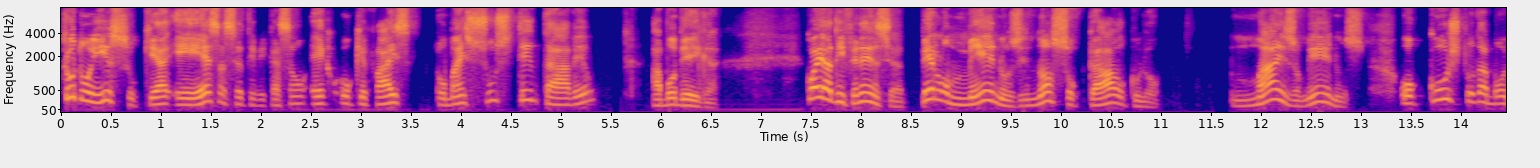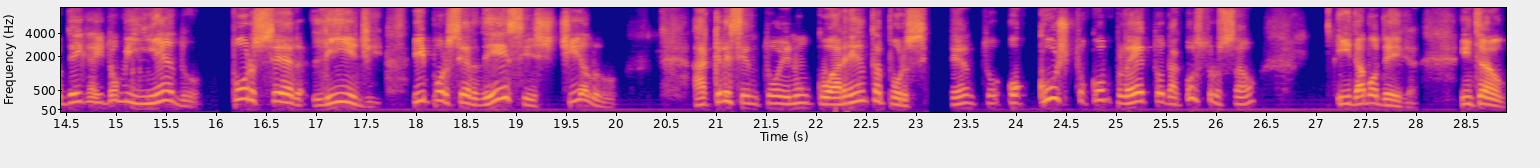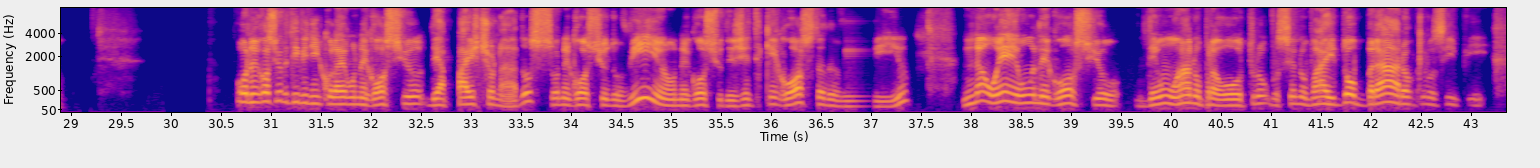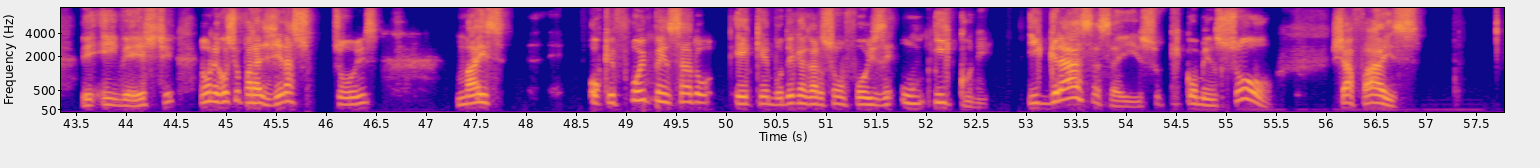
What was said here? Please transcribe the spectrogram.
tudo isso que é essa certificação é o que faz o mais sustentável a bodega. Qual é a diferença? Pelo menos em nosso cálculo, mais ou menos, o custo da bodega e do vinhedo, por ser lead e por ser desse estilo, acrescentou em um 40% o custo completo da construção e da bodega. Então, o negócio vitivinícola é um negócio de apaixonados, o negócio do vinho é um negócio de gente que gosta do vinho, não é um negócio de um ano para outro, você não vai dobrar o que você investe, é um negócio para gerações, mas o que foi pensado é que Bodega Garçom foi um ícone. E graças a isso, que começou já faz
